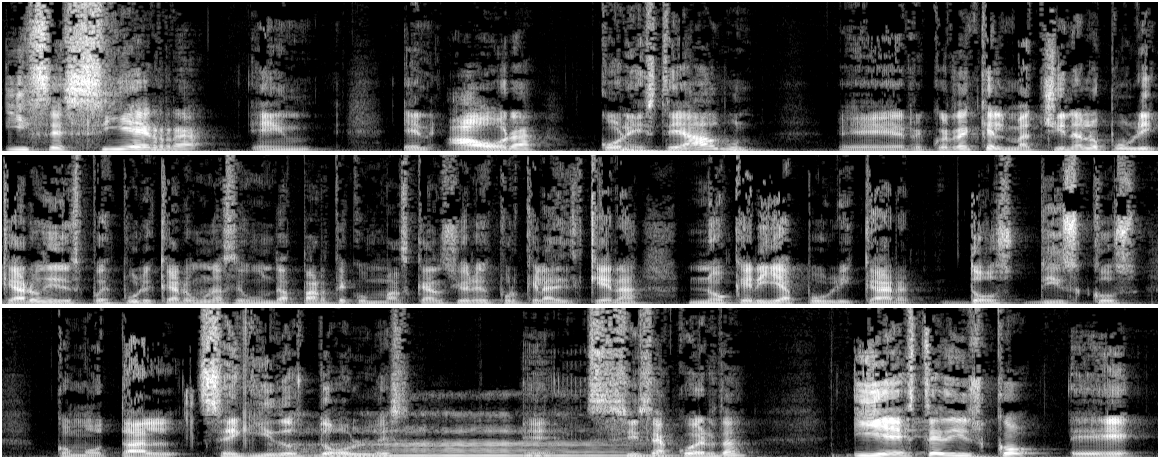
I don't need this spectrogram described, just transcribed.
y se cierra en, en ahora con este álbum. Eh, recuerden que el Machina lo publicaron y después publicaron una segunda parte con más canciones porque la disquera no quería publicar dos discos como tal seguidos dobles. Eh, ¿Sí se acuerda? Y este disco, eh,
